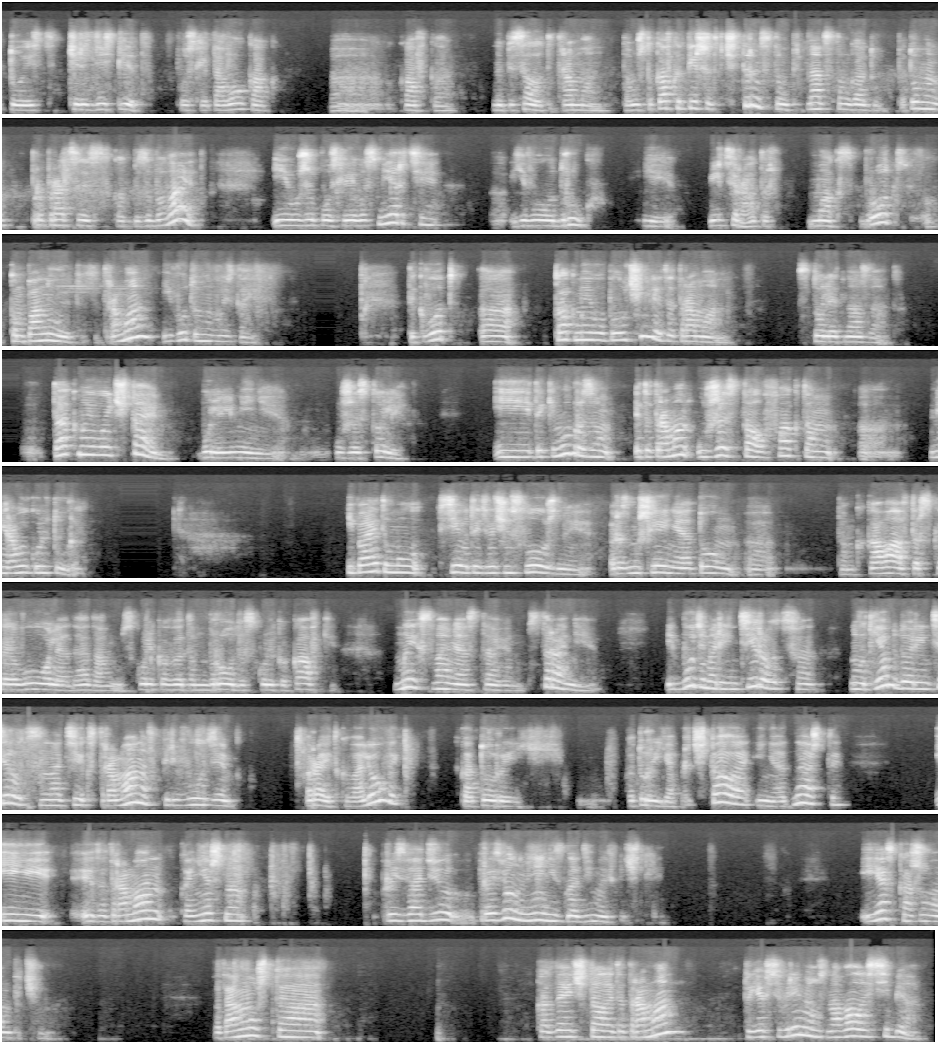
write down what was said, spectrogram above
то есть через 10 лет после того, как э, Кавка написал этот роман. Потому что Кавка пишет в 14-15 году, потом он про процесс как бы забывает, и уже после его смерти э, его друг и литератор Макс Брод компонует этот роман, и вот он его издает. Так вот, э, как мы его получили, этот роман, сто лет назад, так мы его и читаем, более или менее, уже сто лет. И таким образом этот роман уже стал фактом э, мировой культуры. И поэтому все вот эти очень сложные размышления о том, э, там, какова авторская воля, да, там, сколько в этом брода, сколько кавки, мы их с вами оставим в стороне и будем ориентироваться, ну вот я буду ориентироваться на текст романа в переводе Райт Ковалевой, который который я прочитала и не однажды. И этот роман, конечно, произвел, произвел на меня неизгладимое впечатление. И я скажу вам почему. Потому что, когда я читала этот роман, то я все время узнавала себя.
